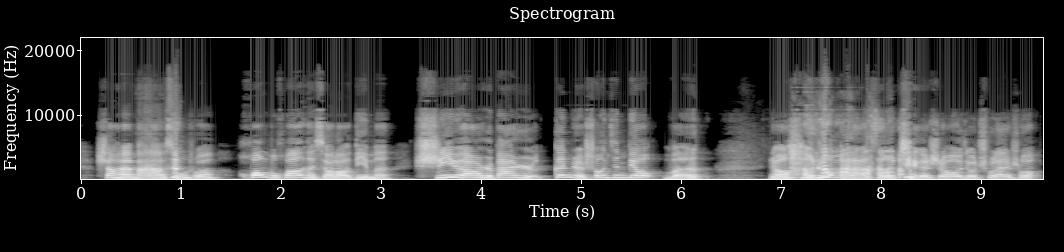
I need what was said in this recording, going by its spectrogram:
上海马拉松说，慌不慌呢，小老弟们？十一月二十八日跟着双金标稳。然后杭州马拉松 这个时候就出来说。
